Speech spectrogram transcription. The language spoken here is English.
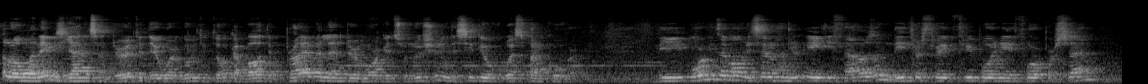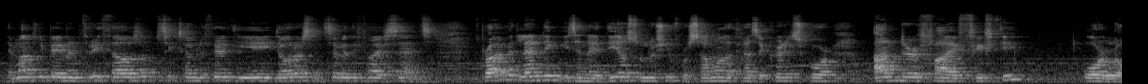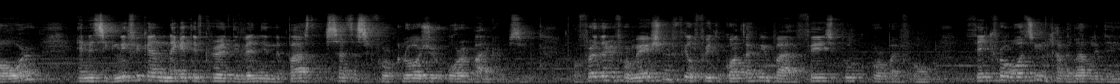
Hello, my name is Yiannis Andreou. Today we're going to talk about the private lender mortgage solution in the city of West Vancouver. The mortgage amount is 780,000, the interest rate 3.84%, the monthly payment $3,638.75. Private lending is an ideal solution for someone that has a credit score under 550 or lower and a significant negative credit event in the past such as foreclosure or bankruptcy. For further information, feel free to contact me via Facebook or by phone. Thank you for watching and have a lovely day.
